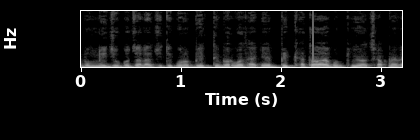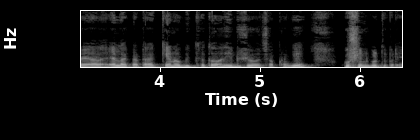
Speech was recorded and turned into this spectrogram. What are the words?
এবং নিজ উপজেলা যদি কোনো ব্যক্তিবর্গ থাকে বিখ্যাত এবং কি হচ্ছে আপনার এলাকাটা কেন বিখ্যাত, এই বিষয়ে হচ্ছে আপনাকে কোশ্চেন করতে পারে।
